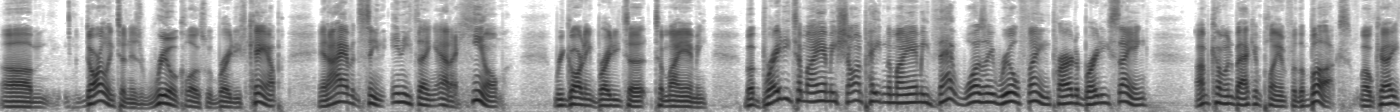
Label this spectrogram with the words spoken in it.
Um, Darlington is real close with Brady's camp, and I haven't seen anything out of him regarding Brady to, to Miami. But Brady to Miami, Sean Payton to Miami, that was a real thing prior to Brady saying, I'm coming back and playing for the Bucks, Okay.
